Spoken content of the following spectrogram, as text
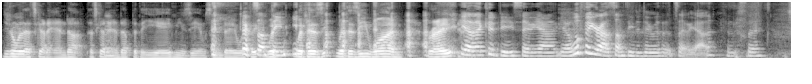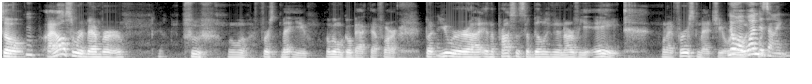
You know where that's got to end up? That's got to Yeah. end up at the EAA museum someday with, the, with, something, with his with his E1, right? Yeah, that could be. So yeah, yeah, we'll figure out something to do with it. So yeah, uh, So I also remember, phew, when I first met you. We won't go back that far, but you were uh, in the process of building an RV8 when I first met you. or no, a one design.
